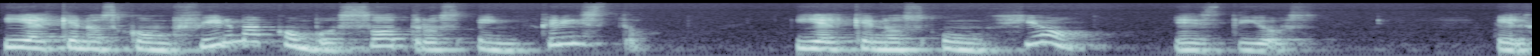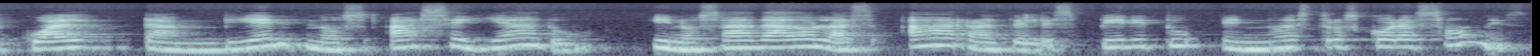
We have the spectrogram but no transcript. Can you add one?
Y el que nos confirma con vosotros en Cristo y el que nos ungió es Dios, el cual también nos ha sellado y nos ha dado las arras del Espíritu en nuestros corazones.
